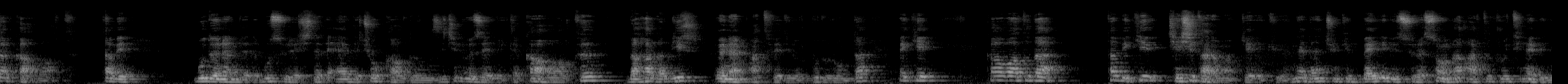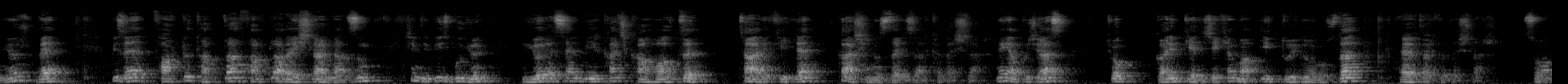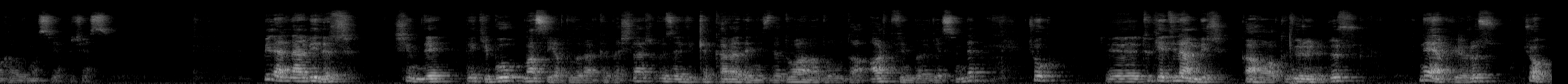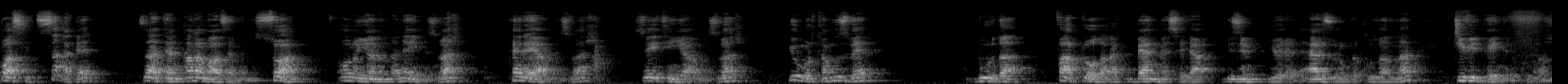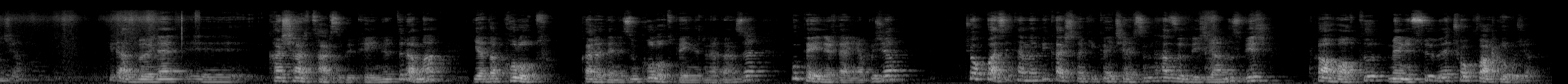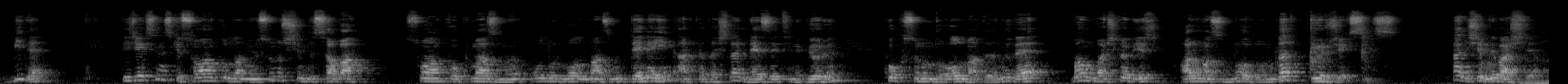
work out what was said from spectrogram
arkadaşlar kahvaltı. Tabi bu dönemde de bu süreçte de evde çok kaldığımız için özellikle kahvaltı daha da bir önem atfediyor bu durumda. Peki kahvaltıda tabii ki çeşit aramak gerekiyor. Neden? Çünkü belli bir süre sonra artık rutine biniyor ve bize farklı tatlar, farklı arayışlar lazım. Şimdi biz bugün yöresel birkaç kahvaltı tarifiyle karşınızdayız arkadaşlar. Ne yapacağız? Çok garip gelecek ama ilk duyduğunuzda evet arkadaşlar soğan kavurması yapacağız. Bilenler bilir. Şimdi peki bu nasıl yapılır arkadaşlar? Özellikle Karadeniz'de, Doğu Anadolu'da, Artvin bölgesinde çok e, tüketilen bir kahvaltı ürünüdür. Ne yapıyoruz? Çok basit, sade. Zaten ana malzememiz soğan. Onun yanında neyimiz var? Tereyağımız var, zeytinyağımız var, yumurtamız ve burada farklı olarak ben mesela bizim yörede Erzurum'da kullanılan civil peyniri kullanacağım. Biraz böyle e, kaşar tarzı bir peynirdir ama ya da kolot, Karadeniz'in kolot peynirine benzer. Bu peynirden yapacağım. Çok basit hemen birkaç dakika içerisinde hazırlayacağınız bir kahvaltı menüsü ve çok farklı olacak. Bir de diyeceksiniz ki soğan kullanıyorsunuz şimdi sabah soğan kokmaz mı olur mu olmaz mı deneyin arkadaşlar lezzetini görün. Kokusunun da olmadığını ve bambaşka bir aromasının olduğunu da göreceksiniz. Hadi şimdi başlayalım.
